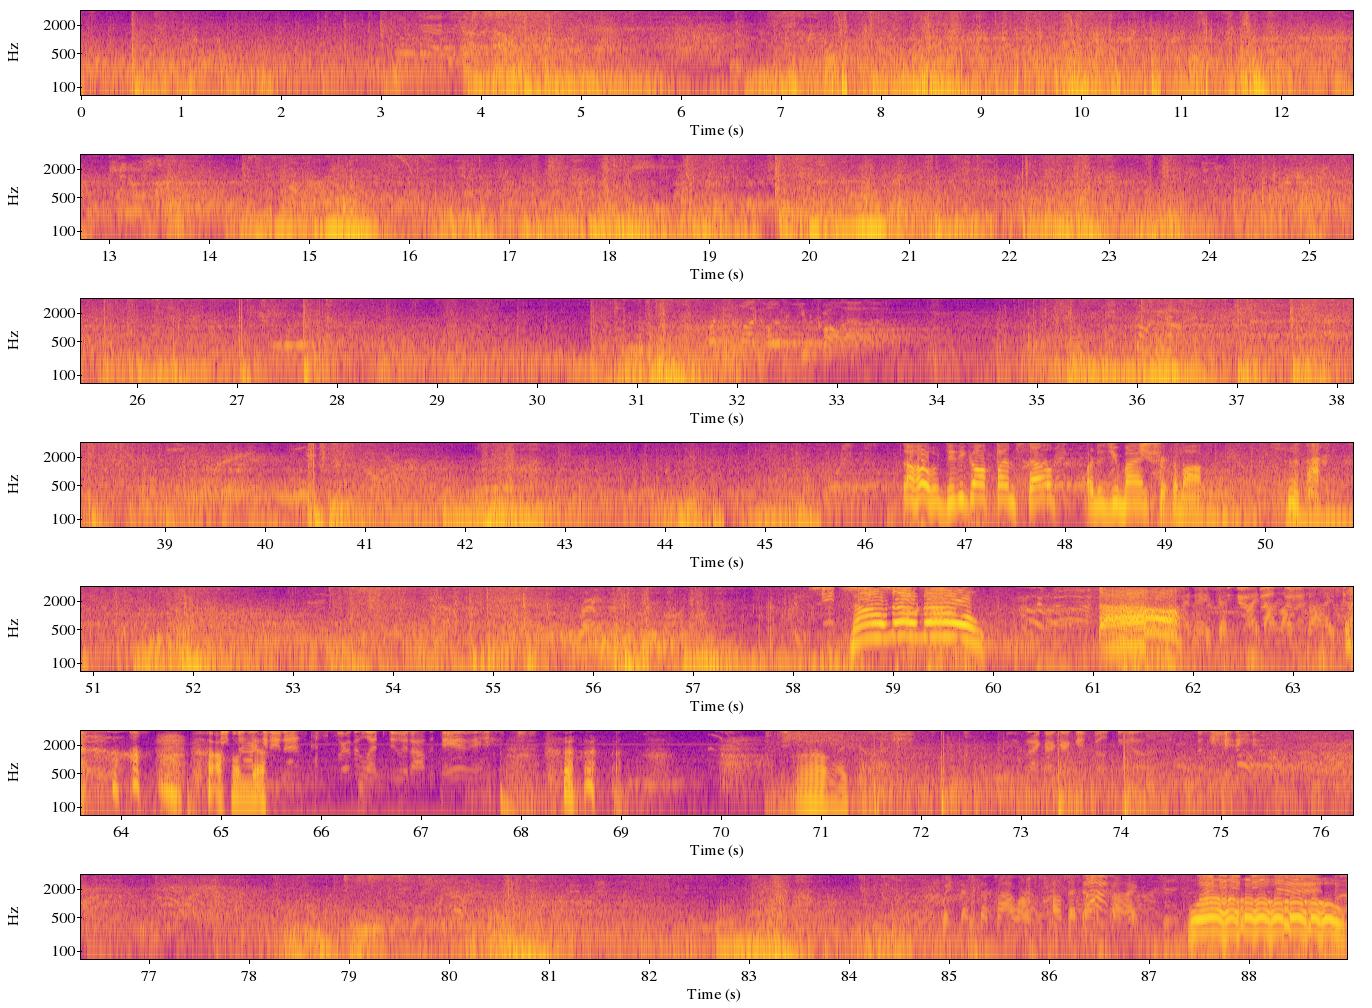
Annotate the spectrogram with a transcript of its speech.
Oh, did he go off by himself? Or did you mind trick him off? Shit, shit, No, shit. no, no! Ah! Domination by the light side. Oh no. targeting us because miss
